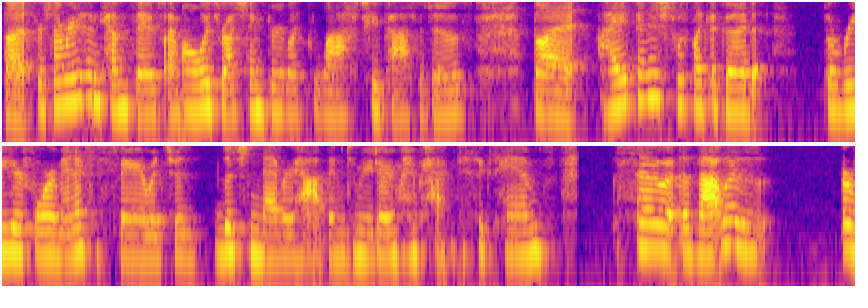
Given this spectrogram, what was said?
but for some reason chem phys i'm always rushing through like the last two passages but i finished with like a good three or four minutes to spare which was which never happened to me during my practice exams. So that was a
